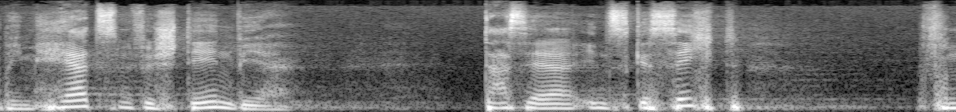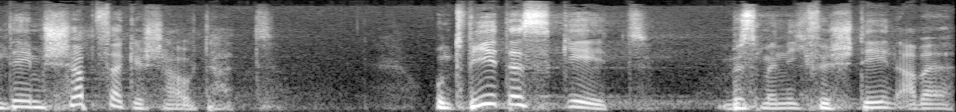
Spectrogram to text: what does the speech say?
Aber im Herzen verstehen wir, dass er ins Gesicht von dem Schöpfer geschaut hat. Und wie das geht, müssen wir nicht verstehen, aber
